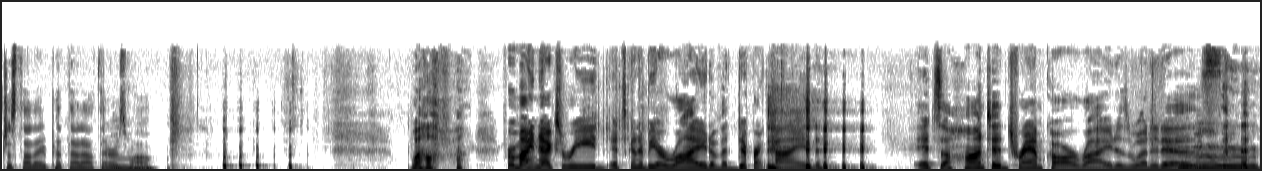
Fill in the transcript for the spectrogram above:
just thought I'd put that out there mm. as well. Mm-hmm. well, for my next read, it's going to be a ride of a different kind. it's a haunted tram car ride, is what it is.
